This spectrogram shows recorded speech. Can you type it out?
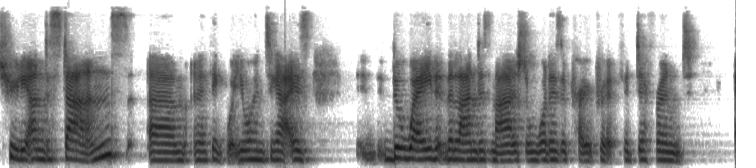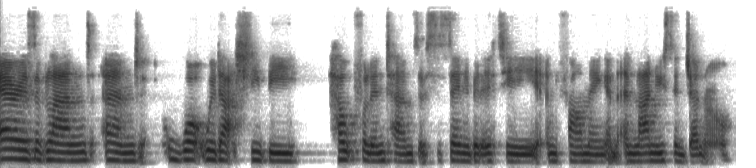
truly understands? Um, and I think what you're hinting at is the way that the land is managed and what is appropriate for different areas of land and what would actually be helpful in terms of sustainability and farming and, and land use in general.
